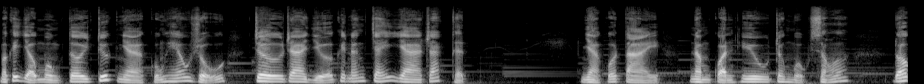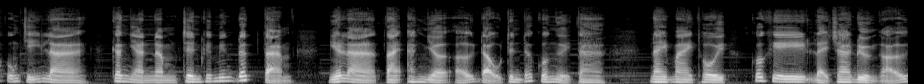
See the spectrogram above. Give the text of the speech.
mà cái dậu mồng tơi trước nhà cũng héo rũ, trơ ra giữa cái nắng cháy da rác thịt. Nhà của Tài nằm quạnh hiu trong một xó, đó cũng chỉ là căn nhà nằm trên cái miếng đất tạm, nghĩa là Tài ăn nhờ ở đậu trên đất của người ta. Nay mai thôi, có khi lại ra đường ở,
